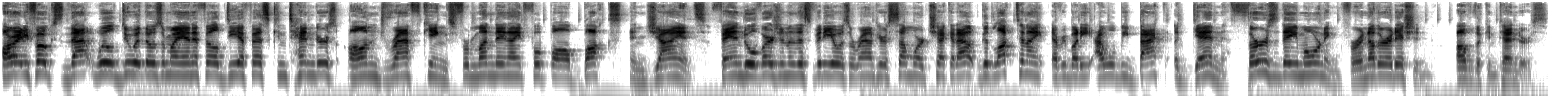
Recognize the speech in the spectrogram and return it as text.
Alrighty, folks, that will do it. Those are my NFL DFS contenders on DraftKings for Monday Night Football, Bucs and Giants. FanDuel version of this video is around here somewhere. Check it out. Good luck tonight, everybody. I will be back again Thursday morning for another edition of the Contenders.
